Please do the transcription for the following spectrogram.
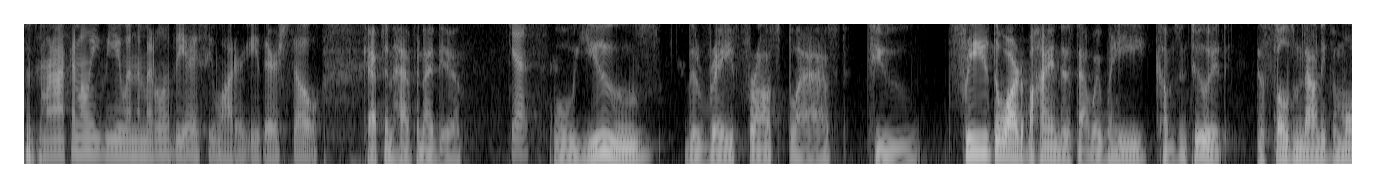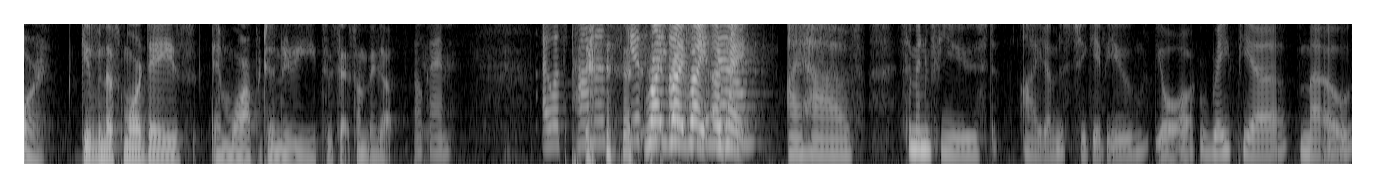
We're not gonna leave you in the middle of the icy water either. So, Captain, I have an idea. yes. We'll use the Ray Frost Blast to freeze the water behind us. That way, when he comes into it, it slows him down even more, giving us more days and more opportunity to set something up. Okay. I was promised gifts. Right, if I right, right. came Okay. I have some infused items to give you. Your rapier mo,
